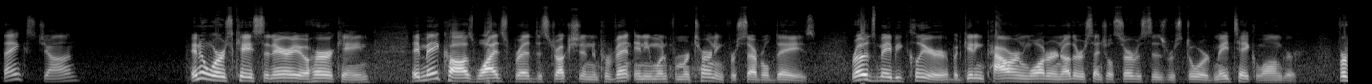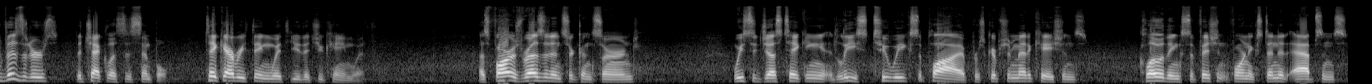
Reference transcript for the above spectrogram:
Thanks, John. In a worst case scenario hurricane, it may cause widespread destruction and prevent anyone from returning for several days. Roads may be clear, but getting power and water and other essential services restored may take longer. For visitors, the checklist is simple. Take everything with you that you came with. As far as residents are concerned, we suggest taking at least two weeks supply of prescription medications, clothing sufficient for an extended absence,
